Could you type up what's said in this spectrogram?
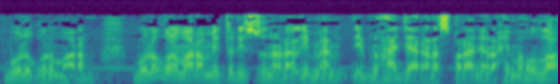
Bulughul Maram. Bulughul Maram itu disusun oleh Imam Ibnu Hajar Al-Asqalani rahimahullah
